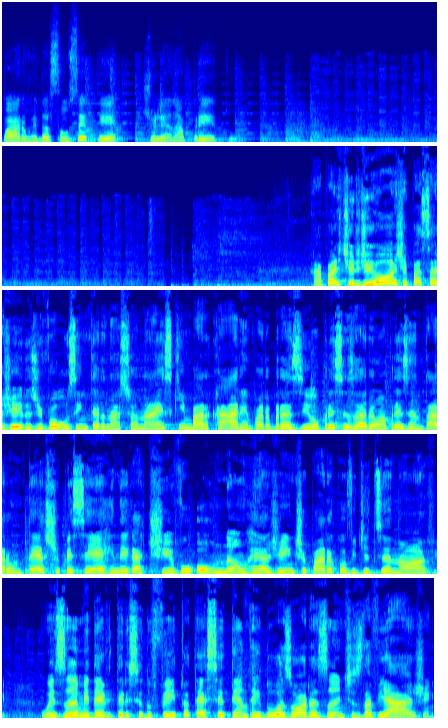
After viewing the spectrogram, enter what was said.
Para o Redação CT, Juliana Preto. A partir de hoje, passageiros de voos internacionais que embarcarem para o Brasil precisarão apresentar um teste PCR negativo ou não reagente para a Covid-19. O exame deve ter sido feito até 72 horas antes da viagem.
